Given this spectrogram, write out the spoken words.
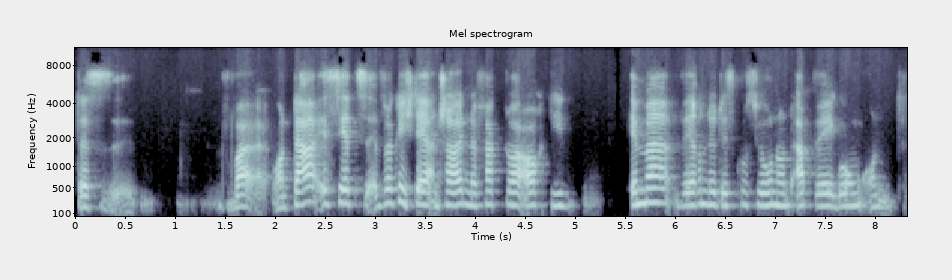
Das äh, war, und da ist jetzt wirklich der entscheidende Faktor auch die immer währende Diskussion und Abwägung und äh,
